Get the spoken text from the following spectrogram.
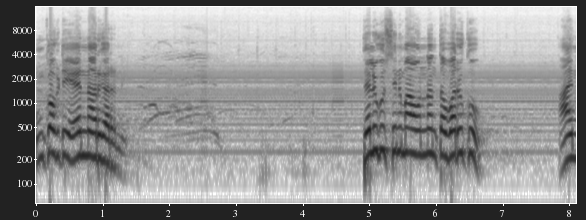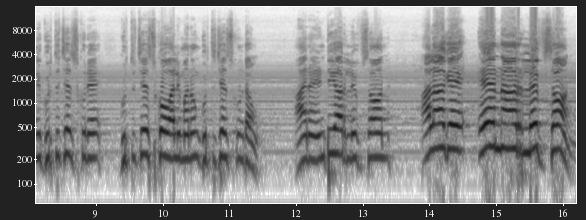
ఇంకొకటి ఏఎన్ఆర్ గారిని. తెలుగు సినిమా ఉన్నంత వరకు ఆయన్ని గుర్తు చేసుకునే గుర్తు చేసుకోవాలి మనం గుర్తు చేసుకుంటాం. ఆయన ఎన్టీఆర్ లివ్స్ ఆన్ అలాగే ఏఎన్ఆర్ లివ్స్ ఆన్.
